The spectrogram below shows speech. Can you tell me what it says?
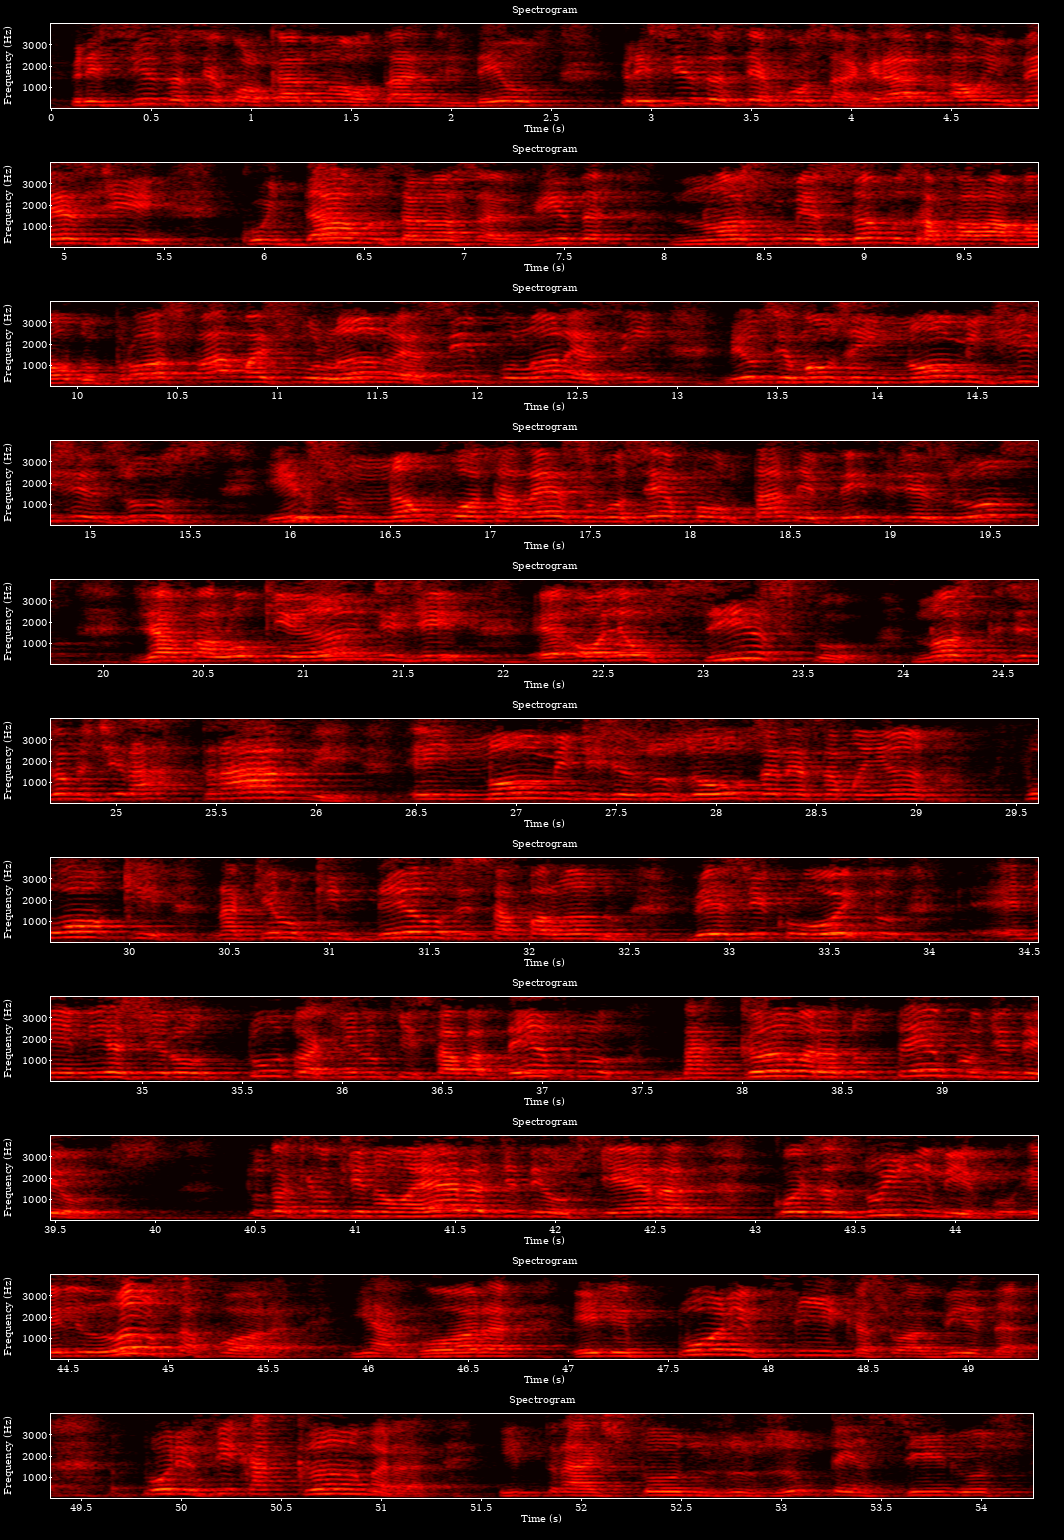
precisa ser colocado no altar de Deus, precisa ser consagrado, ao invés de cuidarmos da nossa vida, nós começamos a falar mal do próximo. Ah, mas fulano é assim, fulano é assim. Meus irmãos, em nome de Jesus, isso não fortalece você apontar defeito. Jesus já falou que antes de é, olhar o cisco, nós precisamos tirar a trave. Em nome de Jesus, ouça nessa manhã, foque naquilo que Deus está falando. Versículo 8 Neemias tirou tudo aquilo que estava dentro da câmara do templo de Deus, tudo aquilo que não era de Deus, que era coisas do inimigo, ele lança fora. E agora ele purifica a sua vida, purifica a câmara e traz todos os utensílios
